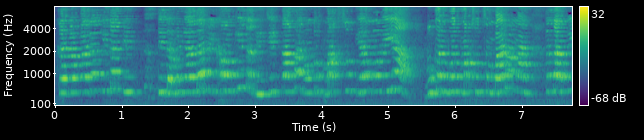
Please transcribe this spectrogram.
Kadang-kadang kita tidak menyadari kalau kita diciptakan untuk maksud yang mulia, bukan buat maksud sembarangan. Tetapi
